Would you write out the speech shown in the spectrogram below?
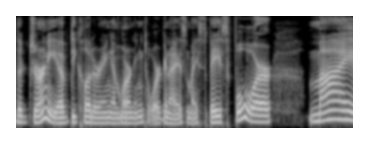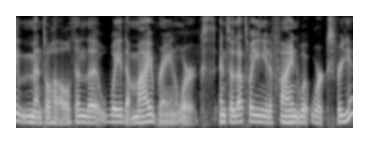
the journey of decluttering and learning to organize my space for my mental health and the way that my brain works. And so that's why you need to find what works for you.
